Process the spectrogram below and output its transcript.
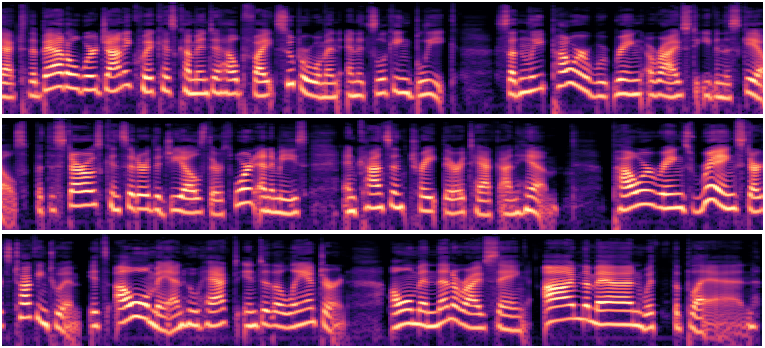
Back to the battle where Johnny Quick has come in to help fight Superwoman, and it's looking bleak. Suddenly, Power Ring arrives to even the scales, but the Starros consider the GLs their sworn enemies and concentrate their attack on him. Power Ring's ring starts talking to him. It's Owlman who hacked into the lantern. Owlman then arrives saying, I'm the man with the plan.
